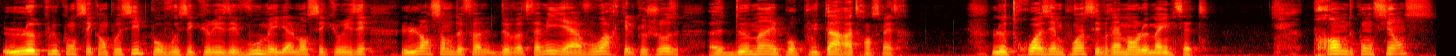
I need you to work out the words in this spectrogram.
le plus conséquent possible pour vous sécuriser vous, mais également sécuriser l'ensemble de, votre famille et avoir quelque chose euh, demain et pour plus tard à transmettre. Le troisième point, c'est vraiment le mindset. Prendre conscience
